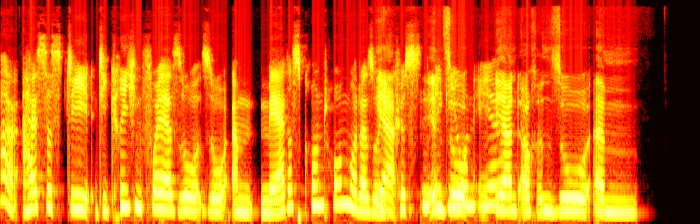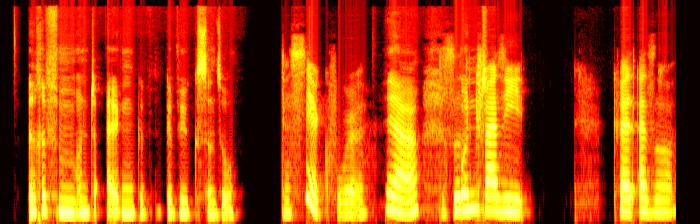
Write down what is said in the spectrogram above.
Ha, heißt das, die, die kriechen vorher so, so am Meeresgrund rum oder so Ja, in Küstenregionen eher? Ja, und auch in so ähm, Riffen und Algengewüchs und so. Das ist sehr cool. Ja, Das sind Und- quasi, qua- also,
